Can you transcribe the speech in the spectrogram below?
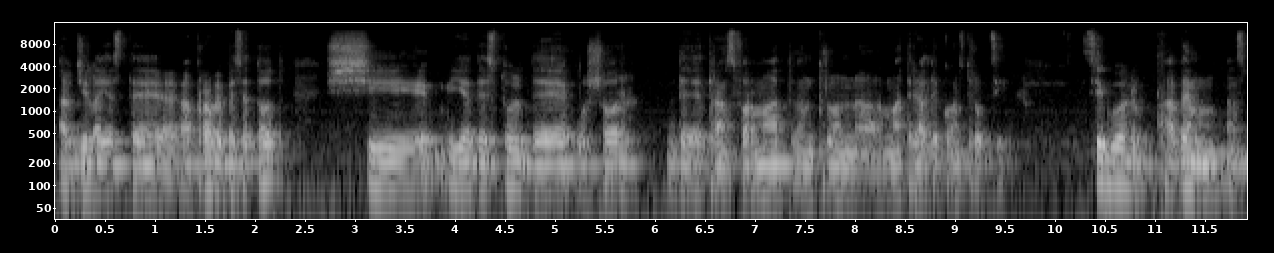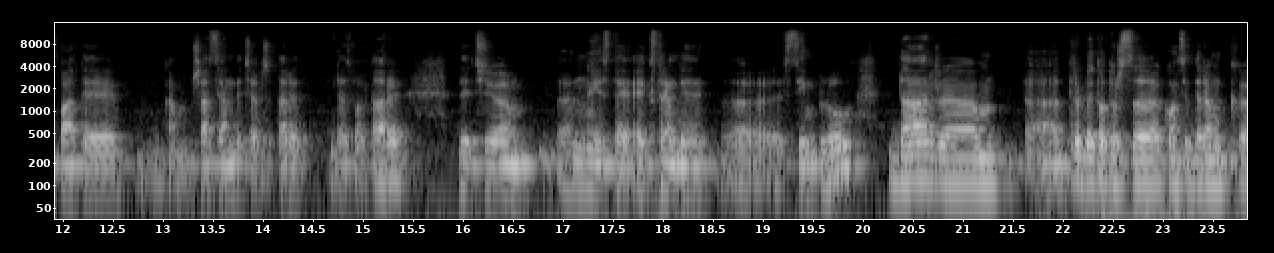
argila este aproape peste tot și e destul de ușor de transformat într-un uh, material de construcții. Sigur, avem în spate cam șase ani de cercetare dezvoltare, deci uh, nu este extrem de uh, simplu, dar uh, trebuie totuși să considerăm că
